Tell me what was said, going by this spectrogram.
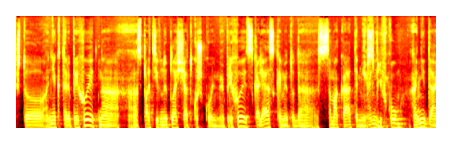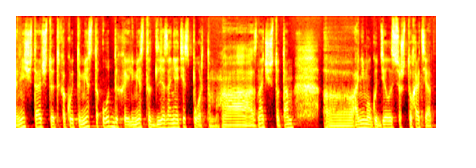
что некоторые приходят на э, спортивную площадку школьную, приходят с колясками туда, с самокатами. С они, пивком. Они, да, они считают, что это какое-то место отдыха или место для занятий спортом. А значит, что там э, они могут делать все, что хотят.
